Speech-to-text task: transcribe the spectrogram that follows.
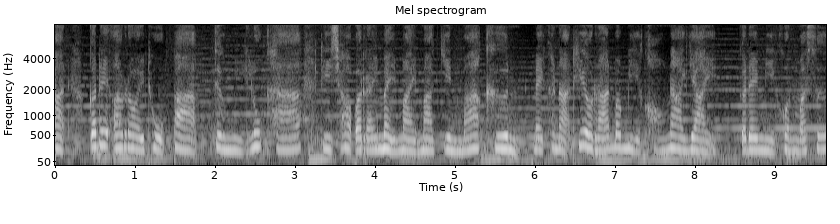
าติก็ได้อร่อยถูกปากจึงมีลูกค้าที่ชอบอะไรใหม่ ๆ มากินมากขึ้น ในขณะที่ร้านบะหมี่ของนายใหญ่ ก็ได้มีคนมาซื้อ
